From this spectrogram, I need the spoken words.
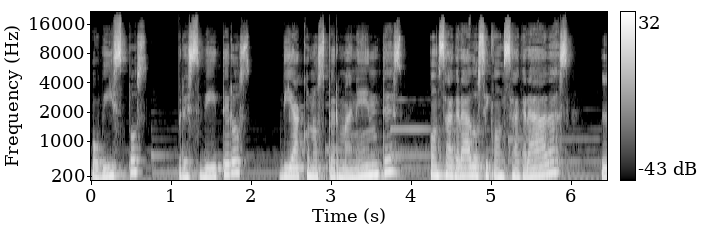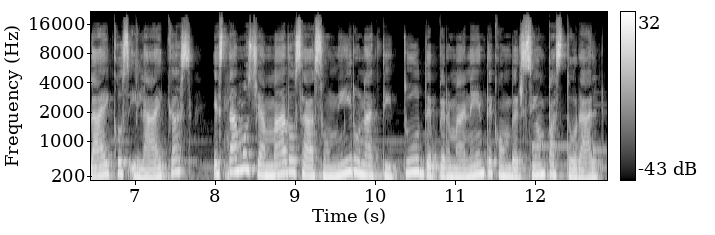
Obispos, presbíteros, diáconos permanentes, consagrados y consagradas, laicos y laicas, estamos llamados a asumir una actitud de permanente conversión pastoral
